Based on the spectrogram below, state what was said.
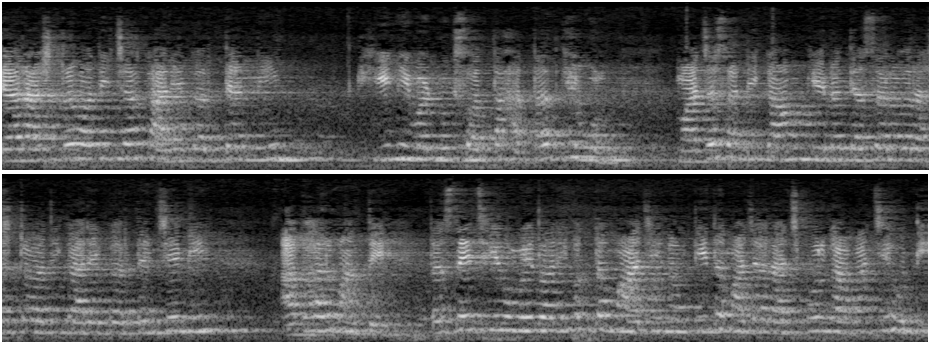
त्या राष्ट्रवादीच्या कार्यकर्त्यांनी ही निवडणूक स्वतः हातात घेऊन माझ्यासाठी काम केलं त्या सर्व राष्ट्रवादी कार्यकर्त्यांचे मी आभार मानते. तसेच ही उमेदवारी फक्त माझी नव्हती तर माझ्या राजपूर गावाची होती.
